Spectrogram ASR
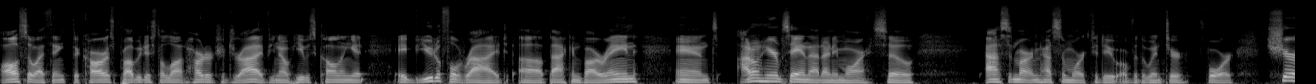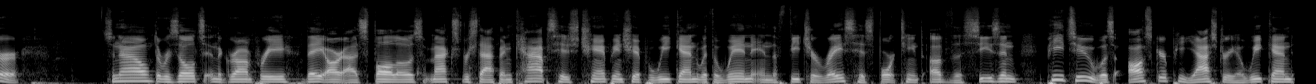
also I think the car is probably just a lot harder to drive. You know, he was calling it a beautiful ride uh, back in Bahrain, and I don't hear him saying that anymore. So Aston Martin has some work to do over the winter for sure. So now the results in the Grand Prix, they are as follows. Max Verstappen caps his championship weekend with a win in the feature race, his 14th of the season. P2 was Oscar Piastri, a weekend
